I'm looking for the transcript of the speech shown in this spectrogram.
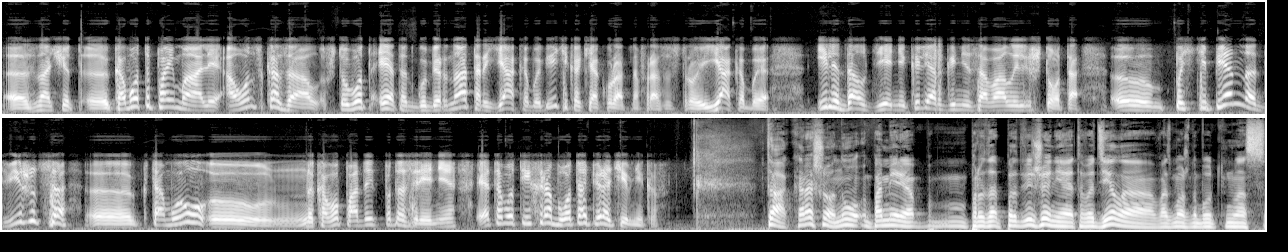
Э, Значит, э, кого-то поймали, а он сказал, что вот этот губернатор якобы, видите, как я аккуратно фразы строю, якобы или дал денег, или организовал, или что-то. Э, Постепенно движутся к тому, на кого падает подозрение. Это вот их работа оперативников. Так, хорошо. Ну, по мере продвижения этого дела, возможно, будут у нас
